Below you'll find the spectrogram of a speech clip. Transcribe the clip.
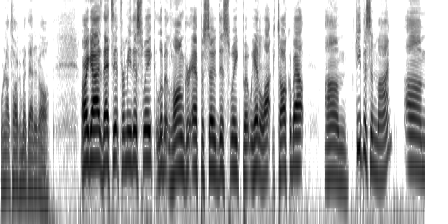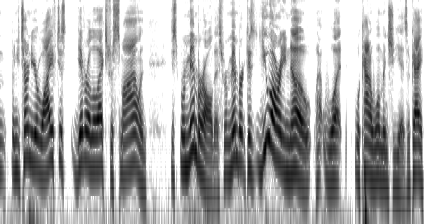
We're not talking about that at all. All right, guys, that's it for me this week. A little bit longer episode this week, but we had a lot to talk about. Um, keep this in mind. Um, when you turn to your wife, just give her a little extra smile and just remember all this. Remember, because you already know what what kind of woman she is. Okay,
